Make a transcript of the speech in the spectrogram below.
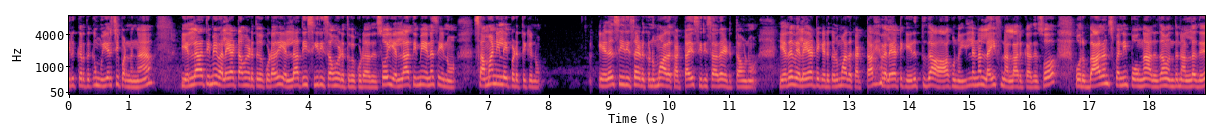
இருக்கிறதுக்கு முயற்சி பண்ணுங்கள் எல்லாத்தையுமே விளையாட்டாகவும் எடுத்துக்கக்கூடாது. எல்லாத்தையும் சீரியஸாகவும் எடுத்துக்கக்கூடாது. ஸோ எல்லாத்தையுமே என்ன செய்யணும்? சமநிலைப்படுத்திக்கணும். எதை சீரியஸாக எடுக்கணுமோ அதை கட்டாயம் சீரியஸாக தான் எடுத்தாகணும். எதை விளையாட்டுக்கு எடுக்கணுமோ அதை கட்டாயம் விளையாட்டுக்கு எடுத்து தான் ஆகணும். இல்லைன்னா லைஃப் நல்லா இருக்காது. ஸோ ஒரு பேலன்ஸ் பண்ணி போங்க. அதுதான் வந்து நல்லது.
